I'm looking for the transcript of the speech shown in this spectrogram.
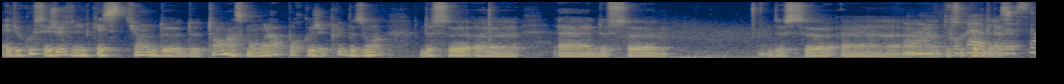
Et du coup, c'est juste une question de, de temps à ce moment-là pour que j'ai plus besoin de ce, euh, euh de ce, de ce, euh, de ce pot de glace. ça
